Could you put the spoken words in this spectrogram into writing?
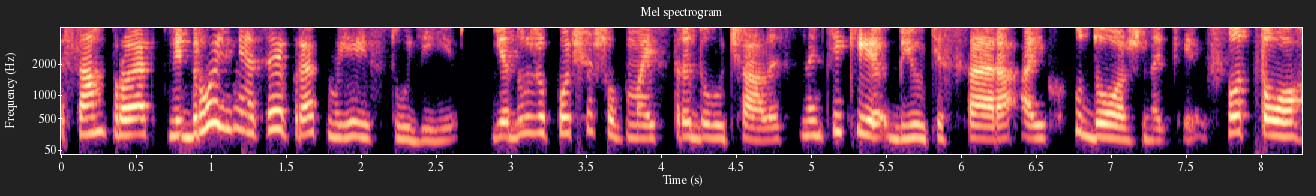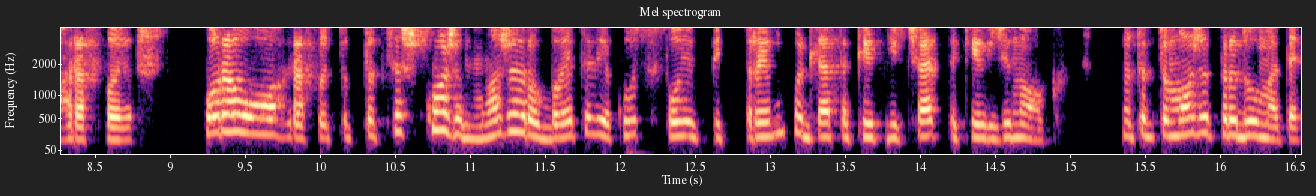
сам проект відродження це є проект моєї студії. Я дуже хочу, щоб майстри долучались не тільки б'юті сфера, а й художники, фотографи, хореографи. Тобто, це ж кожен може робити якусь свою підтримку для таких дівчат, таких жінок. Ну тобто, може придумати.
